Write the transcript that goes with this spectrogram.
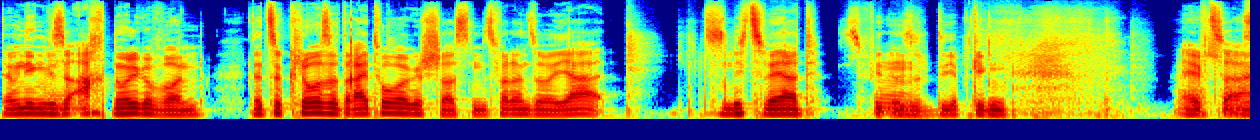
Da haben die irgendwie so 8-0 gewonnen. Da hat so Klose drei Tore geschossen. Das war dann so, ja, das ist nichts wert. Mhm. also, die habt gegen 11 zu scheiße.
